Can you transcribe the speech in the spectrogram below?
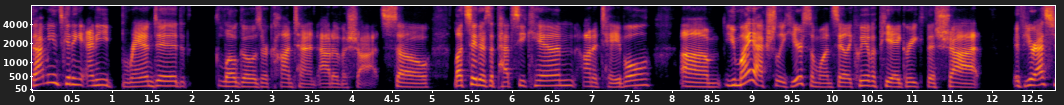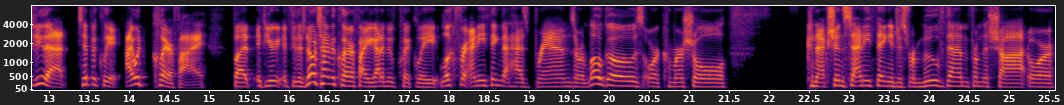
That means getting any branded logos or content out of a shot. So let's say there's a Pepsi can on a table. Um, you might actually hear someone say, like, Can we have a PA Greek this shot? If you're asked to do that, typically I would clarify. But if you're if there's no time to clarify, you got to move quickly. Look for anything that has brands or logos or commercial connections to anything and just remove them from the shot. Or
